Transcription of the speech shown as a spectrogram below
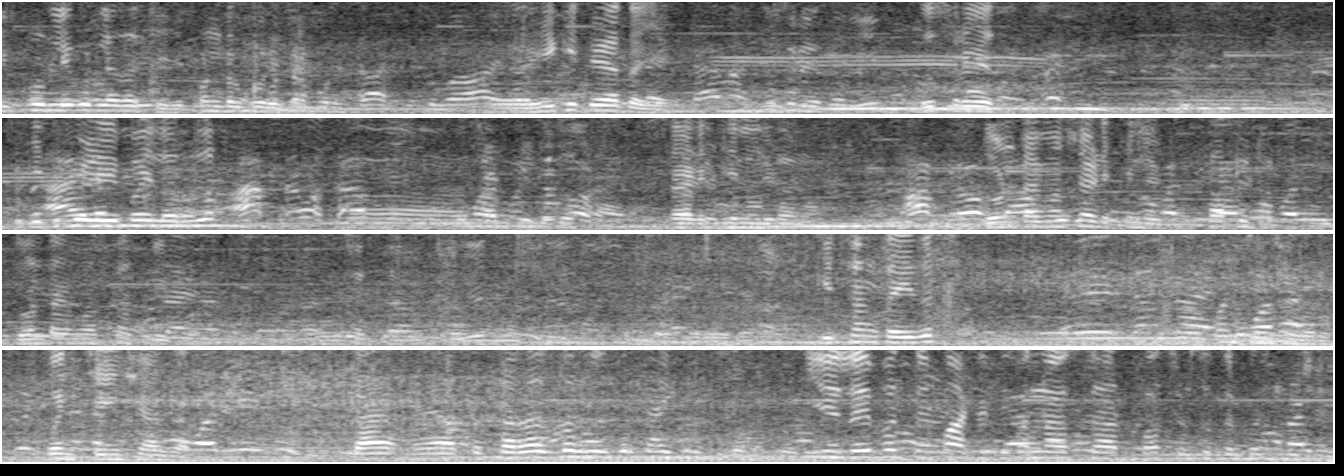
ही पुढली कुठल्या जातीची? पंढरपुरी ही किती वेळात आहे? दुसरे दुसरं वेळ किती पिढी पहिल्या रोला साडेतीन साडेतीन लिटर. दोन टायमात साडेतीन लिटर. सात लिटर. दोन टायमात सात लिटर. किती सांगता याचं पंच्याऐंशी हजार. काय म्हणजे असं सरास धरलं तर काय किंमत जमते? ये लय पण पन्नास साठ पासष्ट सत्तर पर्यंत.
